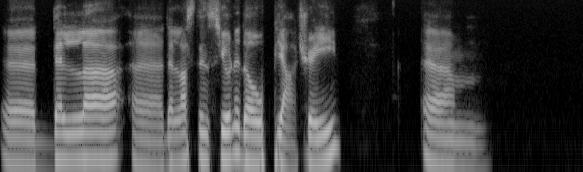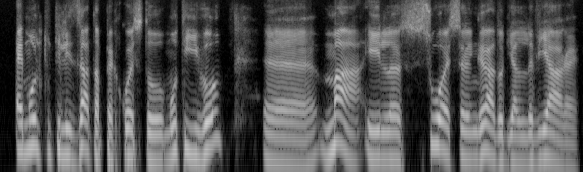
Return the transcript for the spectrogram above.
eh, della, eh, dell'astensione da oppiacei, ehm, è molto utilizzata per questo motivo, eh, ma il suo essere in grado di alleviare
